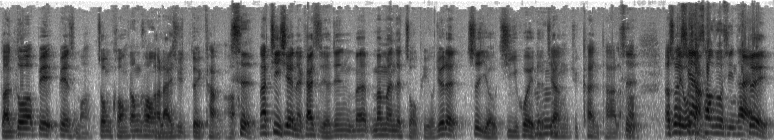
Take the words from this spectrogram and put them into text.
短多变变什么？中空中空。啊来去对抗哈，是。那季线呢开始有点慢慢慢的走平，我觉得是有机会的这样去看它了，是那所以我想操作心态？对。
